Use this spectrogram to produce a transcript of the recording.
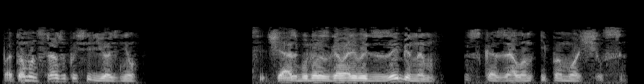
Потом он сразу посерьезнел. «Сейчас буду разговаривать с Зыбиным», — сказал он и поморщился.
